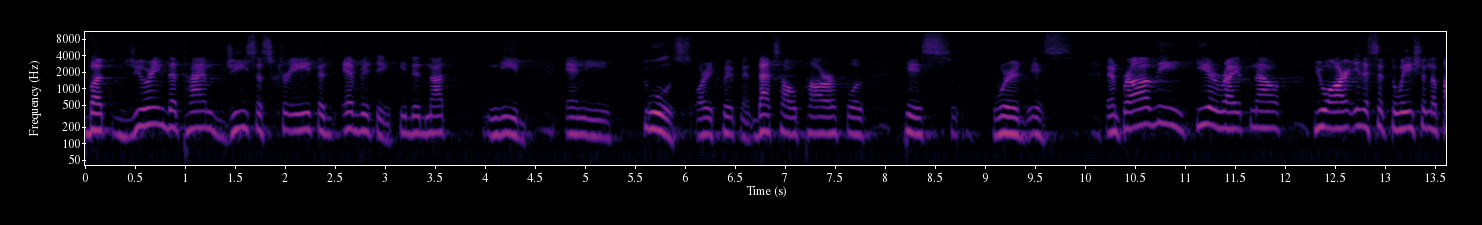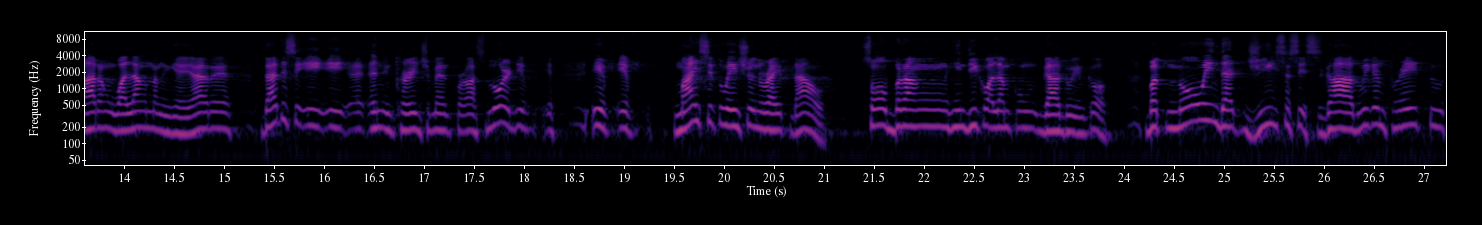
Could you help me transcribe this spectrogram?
But during the time Jesus created everything, He did not need any tools or equipment. That's how powerful His Word is. And probably here right now, you are in a situation na parang walang nangyayari. That is a, a, an encouragement for us. Lord, if, if, if, if my situation right now, sobrang hindi ko alam kung gagawin ko. But knowing that Jesus is God, we can pray to,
